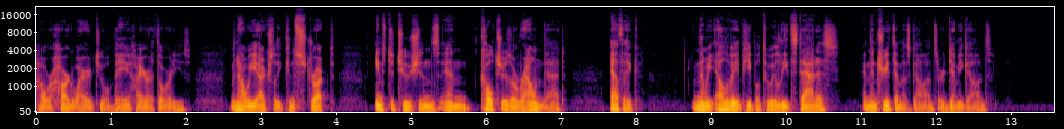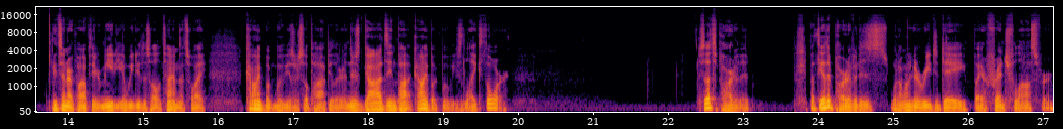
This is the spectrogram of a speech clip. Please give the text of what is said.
how we're hardwired to obey higher authorities and how we actually construct institutions and cultures around that ethic. And then we elevate people to elite status and then treat them as gods or demigods. It's in our popular media. We do this all the time. That's why comic book movies are so popular. And there's gods in po- comic book movies like Thor. So that's part of it. But the other part of it is what I'm going to read today by a French philosopher,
